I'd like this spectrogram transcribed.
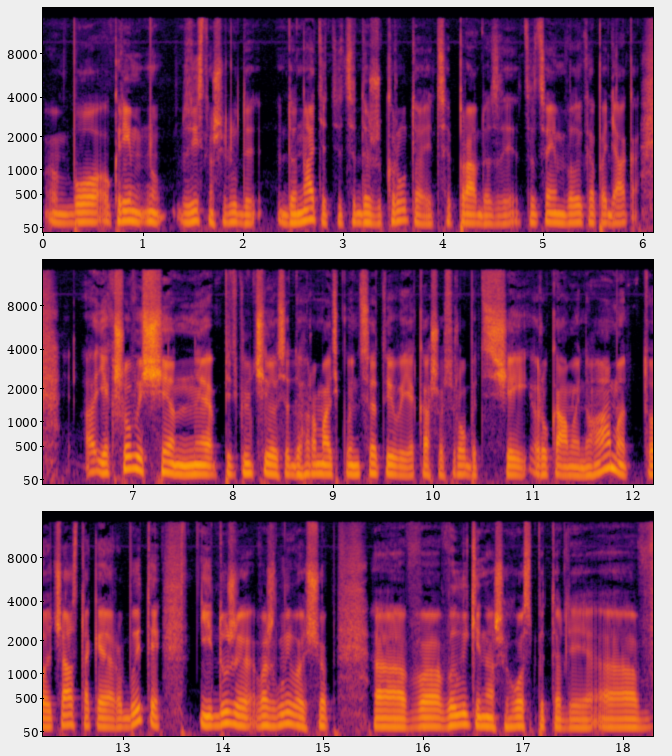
бо окрім, ну, звісно, що люди донатять, і це дуже круто, і це правда, за це їм велика подяка. А якщо ви ще не підключилися до громадської ініціативи, яка щось робить ще й руками і ногами, то час таке робити. І дуже важливо, щоб е, в великі наші госпіталі, е, в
